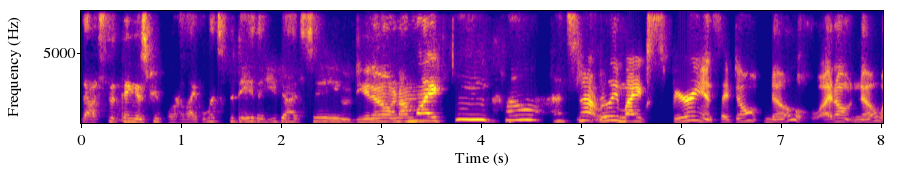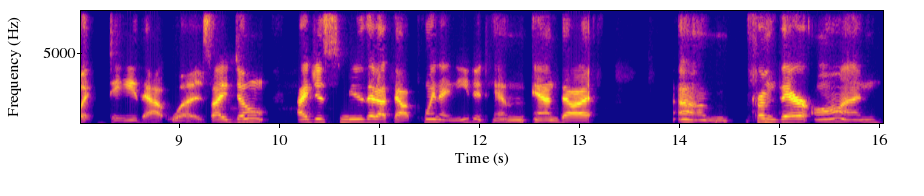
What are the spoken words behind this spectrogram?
that's the thing is people are like, what's the day that you got saved? You know, and I'm like, hmm, well, that's not really my experience. I don't know. I don't know what day that was. I mm. don't, I just knew that at that point I needed him and that um, from there on,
